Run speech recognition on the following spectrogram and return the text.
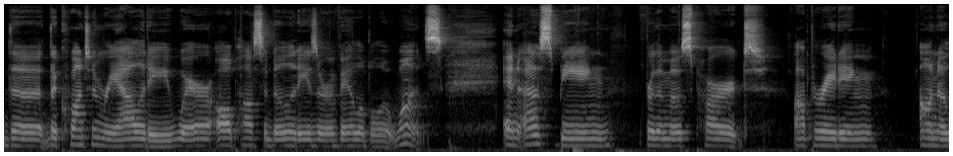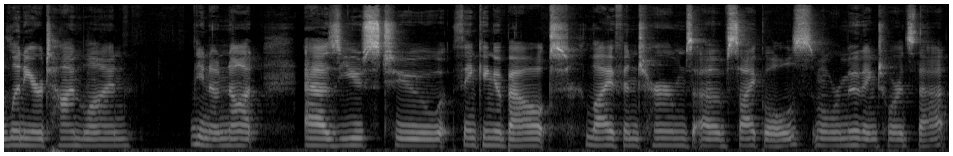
the the quantum reality where all possibilities are available at once. And us being for the most part operating on a linear timeline, you know, not as used to thinking about life in terms of cycles when we're moving towards that.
